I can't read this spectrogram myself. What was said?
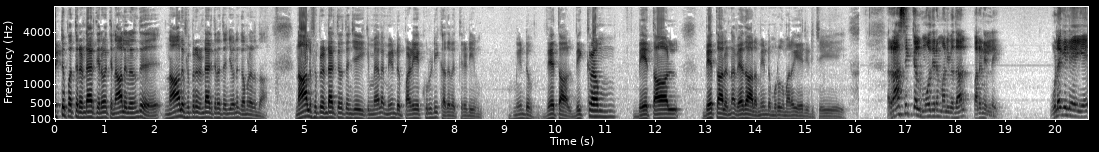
எட்டு பத்து ரெண்டாயிரத்தி இருபத்தி நாலுலேருந்து நாலு பிப்ரவரி ரெண்டாயிரத்தி இருபத்தஞ்சி வரையும் கவனம் இருந்தான். நாலு பிப்ரவரி ரெண்டாயிரத்தி இருபத்தஞ்சிக்கு மேலே மீண்டும் பழைய குருடி கதவை திருடியும் மீண்டும் வேத்தாள் விக்ரம் பேத்தாள் பேத்தாள்னா வேதாளம் மீண்டும் முருகமாக ஏறிடுச்சு. ராசிக்கல் மோதிரம் அணிவதால் பலனில்லை. உலகிலேயே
